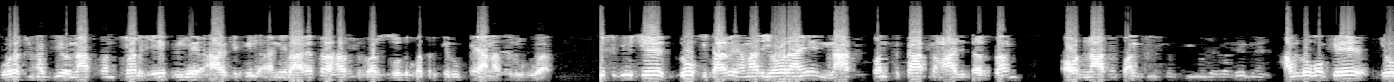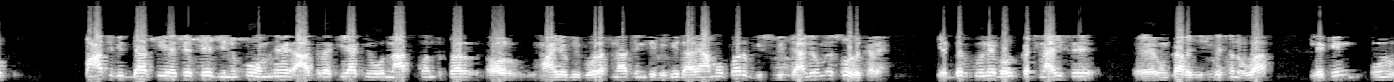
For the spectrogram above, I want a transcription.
गोरखनाथ जी और नाथ पंथ पर एक आर्टिकल अनिवार्यता हर वर्ष शोध पत्र के रूप में आना शुरू हुआ। इस बीच दो किताबें हमारी और आई नाथ पंथ का समाज दर्शन और नाथ पंथ हम लोगों के जो पाँच विद्यार्थी ऐसे थे जिनको हमने आग्रह किया कि वो नाथ पंथ पर और महायोगी गोरखनाथ इनके विविध आयामों पर विश्वविद्यालयों में शोध करें। यद्यपि उन्हें बहुत कठिनाई से उनका रजिस्ट्रेशन हुआ, लेकिन उन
